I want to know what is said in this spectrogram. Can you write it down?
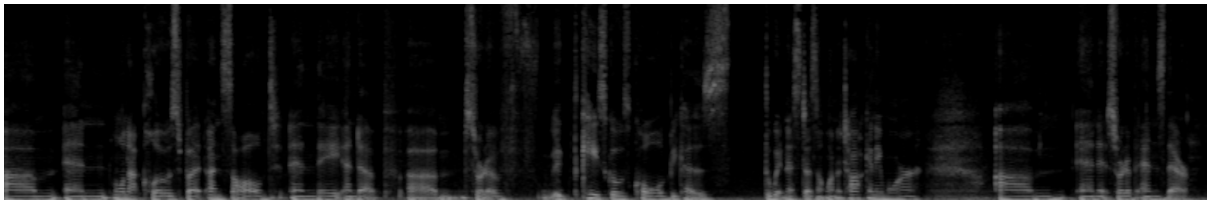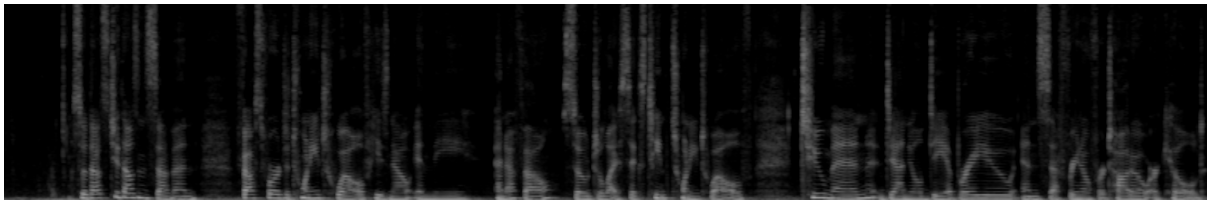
um, and well not closed but unsolved and they end up um, sort of the case goes cold because the witness doesn't want to talk anymore um, and it sort of ends there so that's 2007 fast forward to 2012 he's now in the nfl so july 16th 2012 two men daniel de Abreu and Safiro Furtado are killed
